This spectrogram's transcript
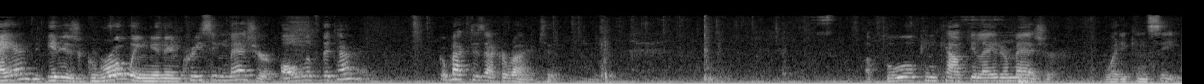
And it is growing in increasing measure all of the time. Go back to Zechariah 2. A fool can calculate or measure what he can see,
